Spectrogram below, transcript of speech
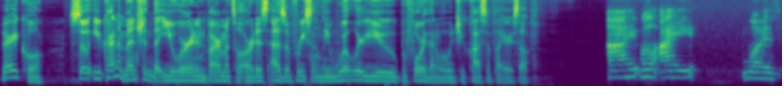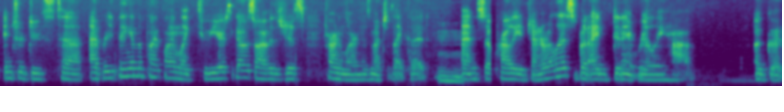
Very cool. So, you kind of mentioned that you were an environmental artist as of recently. What were you before then? What would you classify yourself? I well, I was introduced to everything in the pipeline like two years ago, so I was just trying to learn as much as I could. Mm-hmm. and so probably a generalist but i didn't really have a good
